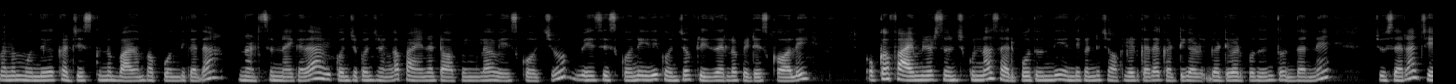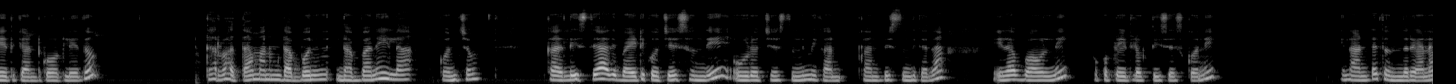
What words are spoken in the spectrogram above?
మనం ముందుగా కట్ చేసుకున్న బాదం పప్పు ఉంది కదా నట్స్ ఉన్నాయి కదా అవి కొంచెం కొంచెంగా పైన టాపింగ్లా వేసుకోవచ్చు. వేసేసుకొని ఇది కొంచెం ఫ్రీజర్లో పెట్టేసుకోవాలి. ఒక ఫైవ్ మినిట్స్ ఉంచుకున్నా సరిపోతుంది. ఎందుకంటే చాక్లెట్ కదా గట్టిగా గట్టి పడిపోతుంది తొందరనే. చూసారా? చేతికి అంటుకోవట్లేదు. తర్వాత మనం డబ్బుని డబ్బాని ఇలా కొంచెం కదిలిస్తే అది బయటికి వచ్చేస్తుంది ఊడొచ్చేస్తుంది మీకు కనిపిస్తుంది కదా. ఇలా బౌల్ని ఒక ప్లేట్లోకి తీసేసుకొని ఇలా అంటే తొందరగానే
